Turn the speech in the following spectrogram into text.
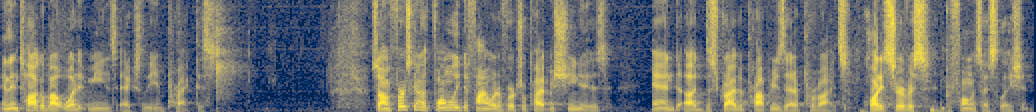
and then talk about what it means actually in practice. So I'm first going to formally define what a virtual private machine is and uh, describe the properties that it provides, quality service and performance isolation.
